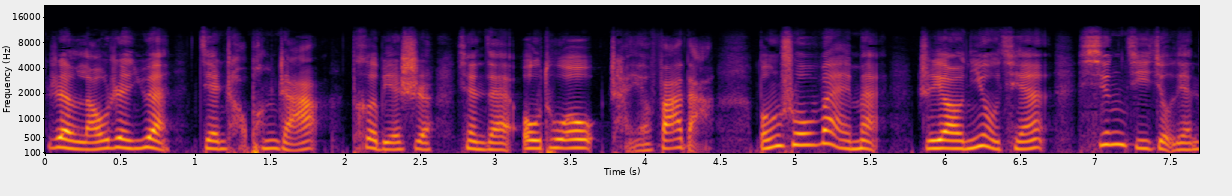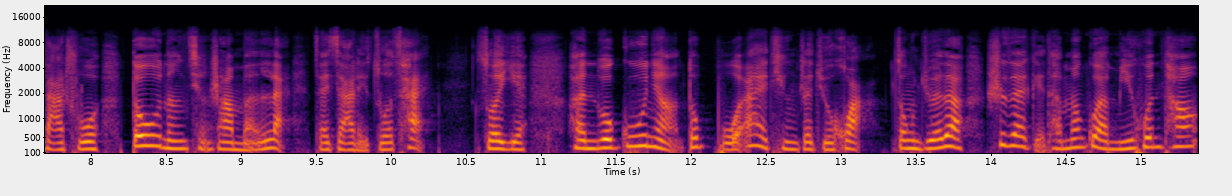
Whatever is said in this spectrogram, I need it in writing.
任劳任怨，煎炒烹炸，特别是现在 O to O 产业发达，甭说外卖，只要你有钱，星级酒店大厨都能请上门来在家里做菜。所以很多姑娘都不爱听这句话，总觉得是在给他们灌迷魂汤，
